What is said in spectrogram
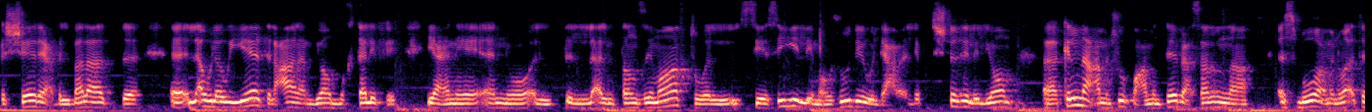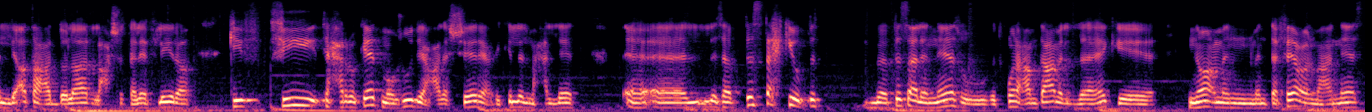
بالشارع بالبلد الأولويات العالم اليوم مختلفة. يعني إنه التنظيمات والسياسية اللي موجودة واللي اللي بتشتغل اليوم آه، كلنا عم نشوف وعم نتابع. صار لنا أسبوع من وقت اللي قطع الدولار ل 10000 ليرة. كيف؟ في تحركات موجودة على الشارع بكل المحلات. آه، آه، إذا بتستحكي وبتسال الناس وبتكون عم تعمل هيك نوع من من تفاعل مع الناس.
